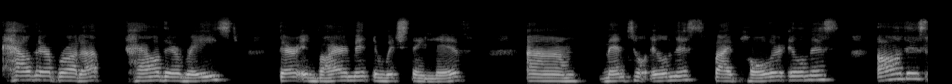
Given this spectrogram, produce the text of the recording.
how they're brought up, how they're raised, their environment in which they live, um, mental illness, bipolar illness, all this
